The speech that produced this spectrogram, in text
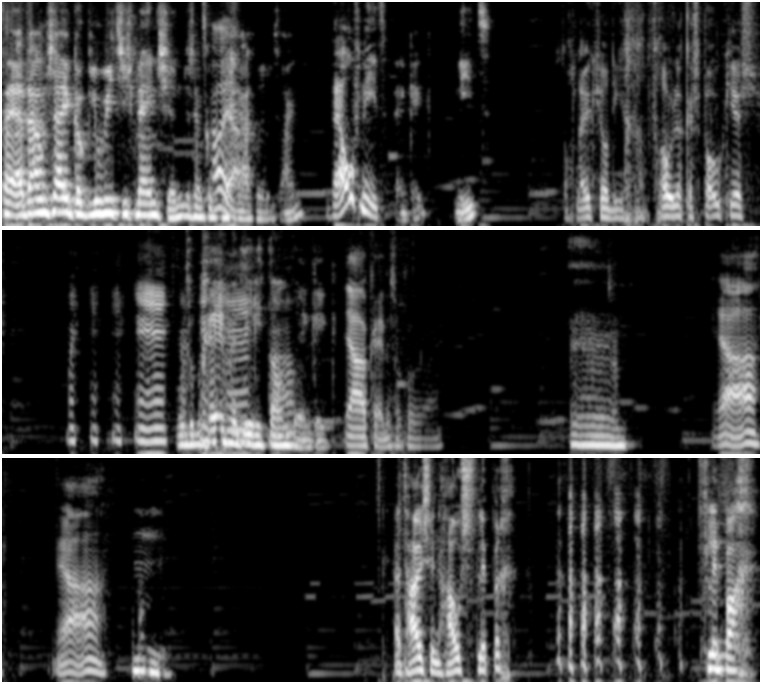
Nou ja, daarom zei ik ook Luigi's Mansion. Dus zou ik ook Oh niet ja. graag willen zijn. Wel of niet? Denk ik. Niet. Toch leuk, joh, die vrolijke spookjes. Wordt op een gegeven moment irritant, denk ik. Ja, oké, dat is ook wel waar. Eh, Ja, ja. hmm. Het huis in Houseflipper. Flippig.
